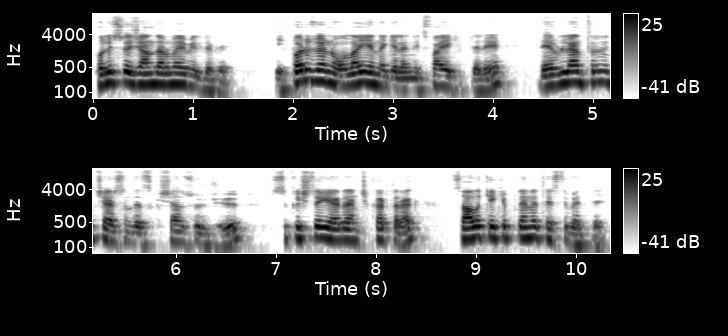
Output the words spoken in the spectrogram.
polis ve jandarmaya bildirdi. İhbar üzerine olay yerine gelen itfaiye ekipleri devrilen tırın içerisinde sıkışan sürücüyü sıkıştığı yerden çıkartarak sağlık ekiplerine teslim etti.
